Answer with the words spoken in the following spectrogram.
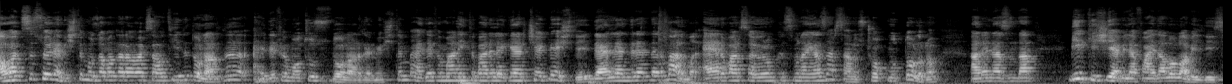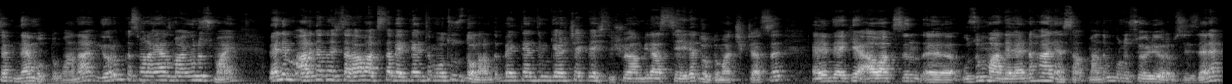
Avax'ı söylemiştim. O zamanlar Avax 6-7 dolardı. Hedefim 30 dolar demiştim. Hedefim an itibariyle gerçekleşti. Değerlendirenler var mı? Eğer varsa yorum kısmına yazarsanız çok mutlu olurum. Hani en azından bir kişiye bile faydalı olabildiysem ne mutlu bana. Yorum kısmına yazmayı unutmayın. Benim arkadaşlar Avax'ta beklentim 30 dolardı. Beklentim gerçekleşti. Şu an biraz seyre durdum açıkçası. Elimdeki Avax'ın e, uzun vadelerini halen satmadım. Bunu söylüyorum sizlere.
